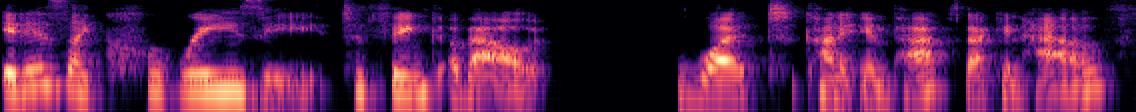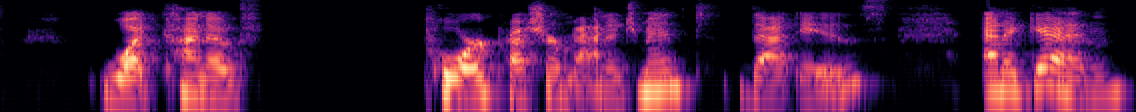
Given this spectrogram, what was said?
It is like crazy to think about what kind of impact that can have, what kind of poor pressure management that is. And again,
